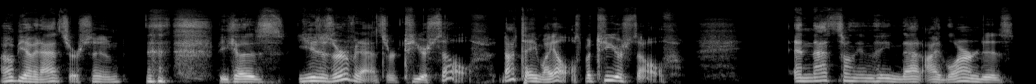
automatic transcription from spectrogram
I hope you have an answer soon because you deserve an answer to yourself, not to anybody else, but to yourself. And that's something that I learned is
